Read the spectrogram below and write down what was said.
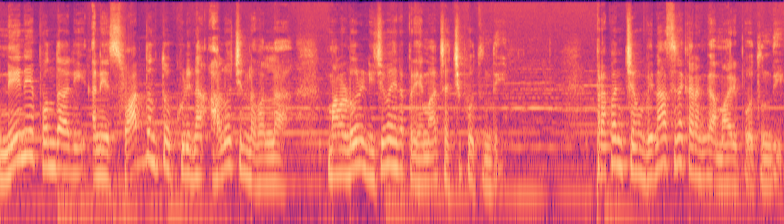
నేనే పొందాలి అనే స్వార్థంతో కూడిన ఆలోచనల వల్ల మనలోని నిజమైన ప్రేమ చచ్చిపోతుంది. ప్రపంచం వినాశనకరంగా మారిపోతుంది.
